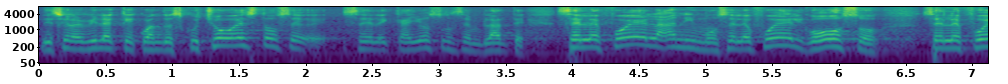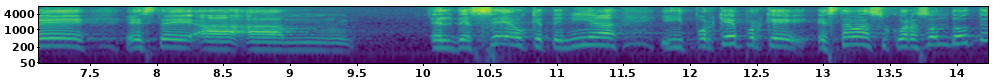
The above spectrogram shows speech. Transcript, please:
Dice la Biblia que cuando escuchó esto se, se, le cayó su semblante, se le fue el ánimo, se le fue el gozo, se le fue este el deseo que tenía. ¿Y por qué? Porque estaba su corazón ¿dónde?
